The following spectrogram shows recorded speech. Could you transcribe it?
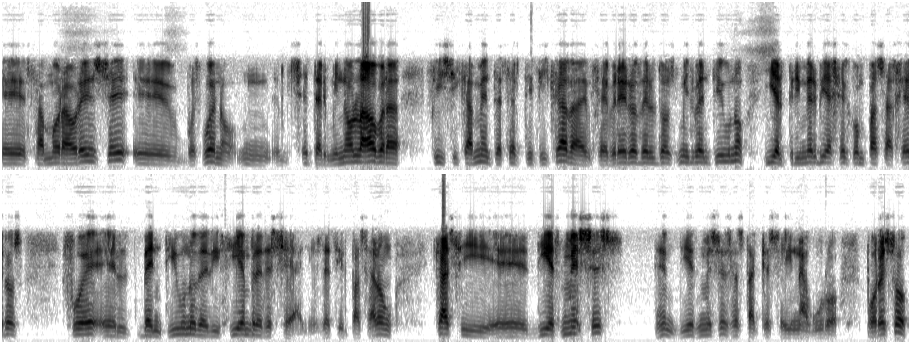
eh, Zamora-Orense, eh, pues bueno, mm, se terminó la obra físicamente certificada en febrero del 2021 y el primer viaje con pasajeros fue el 21 de diciembre de ese año. Es decir, pasaron casi 10 eh, meses en 10 meses hasta que se inauguró. Por eso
